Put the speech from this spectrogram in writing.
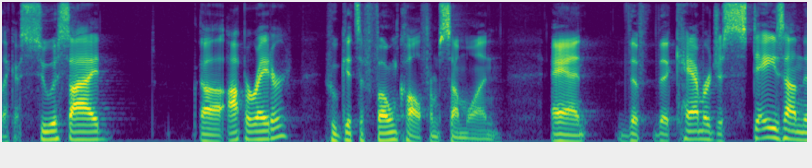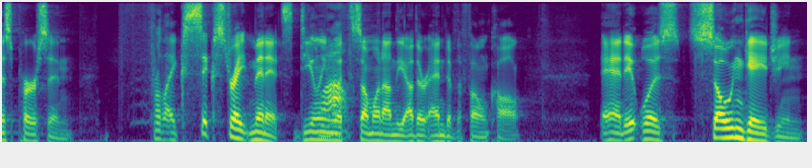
like a suicide uh, operator who gets a phone call from someone, and the the camera just stays on this person for like six straight minutes, dealing Wow. with someone on the other end of the phone call, and it was so engaging,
